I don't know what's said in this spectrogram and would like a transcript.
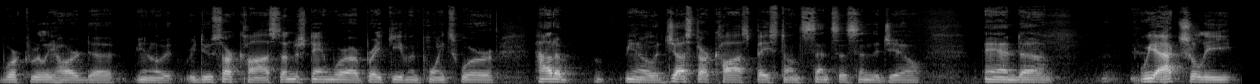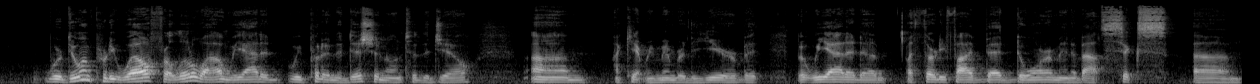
worked really hard to you know reduce our costs, understand where our break even points were, how to you know adjust our costs based on census in the jail, and uh, we actually were doing pretty well for a little while. And we added, we put an addition onto the jail. Um, I can't remember the year, but but we added a, a 35 bed dorm and about six um,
